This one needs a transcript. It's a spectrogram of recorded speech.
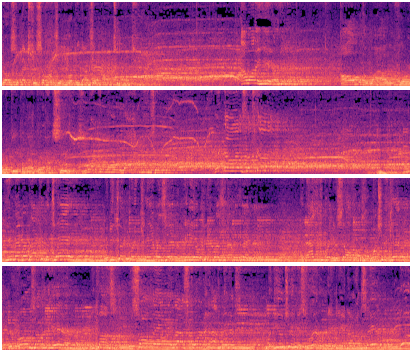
throw some extra songs in. Hope you guys don't mind too much. I want to hear all the wild Florida people out there. I'm serious. Rock and roll, live music. Make noise, let's go! You remember back in the day when you couldn't bring cameras in or video your cell phones. I want you to get your phones up in the air because the song may only last four and a half minutes, but YouTube is forever, baby. You know what I'm saying? Woo!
